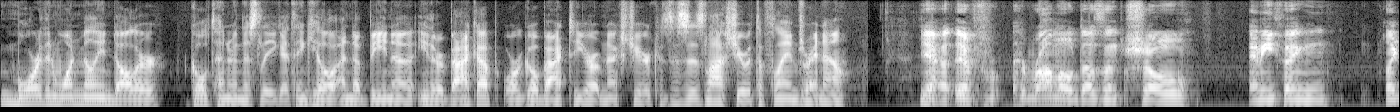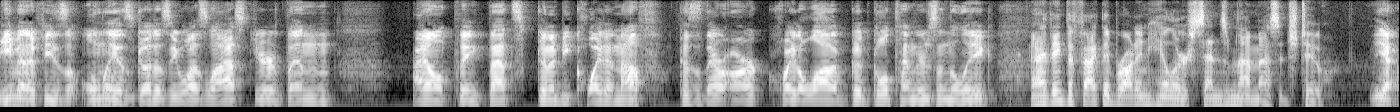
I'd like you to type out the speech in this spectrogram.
more than $1 million goaltender in this league. I think he'll end up being a, either a backup or go back to Europe next year because this is his last year with the Flames right now. Yeah, if Ramo doesn't show anything, like even if he's only as good as he was last year, then I don't think that's going to be quite enough because there are quite a lot of good goaltenders in the league. And I think the fact they brought in Hiller sends him that message too. Yeah,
